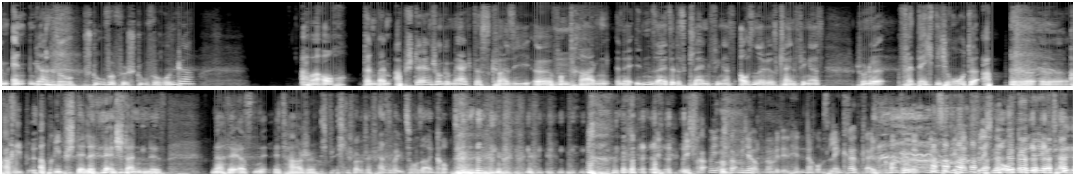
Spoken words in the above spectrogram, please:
im Endengang so Stufe für Stufe runter, aber auch dann beim Abstellen schon gemerkt, dass quasi äh, vom Mhm. Tragen in der Innenseite des kleinen Fingers, Außenseite des kleinen Fingers schon eine verdächtig rote Ab, äh, äh, Ab, Abrieb. Abriebstelle entstanden ist nach der ersten Etage. Ich bin echt gespannt, ob der Fernseher bei ihm zu Hause ankommt. Ich, ich frage mich, ich frag mich ja, ob man mit den Händen noch ums Lenkrad greifen konnte oder nur so die Handflächen aufgelegt hat.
